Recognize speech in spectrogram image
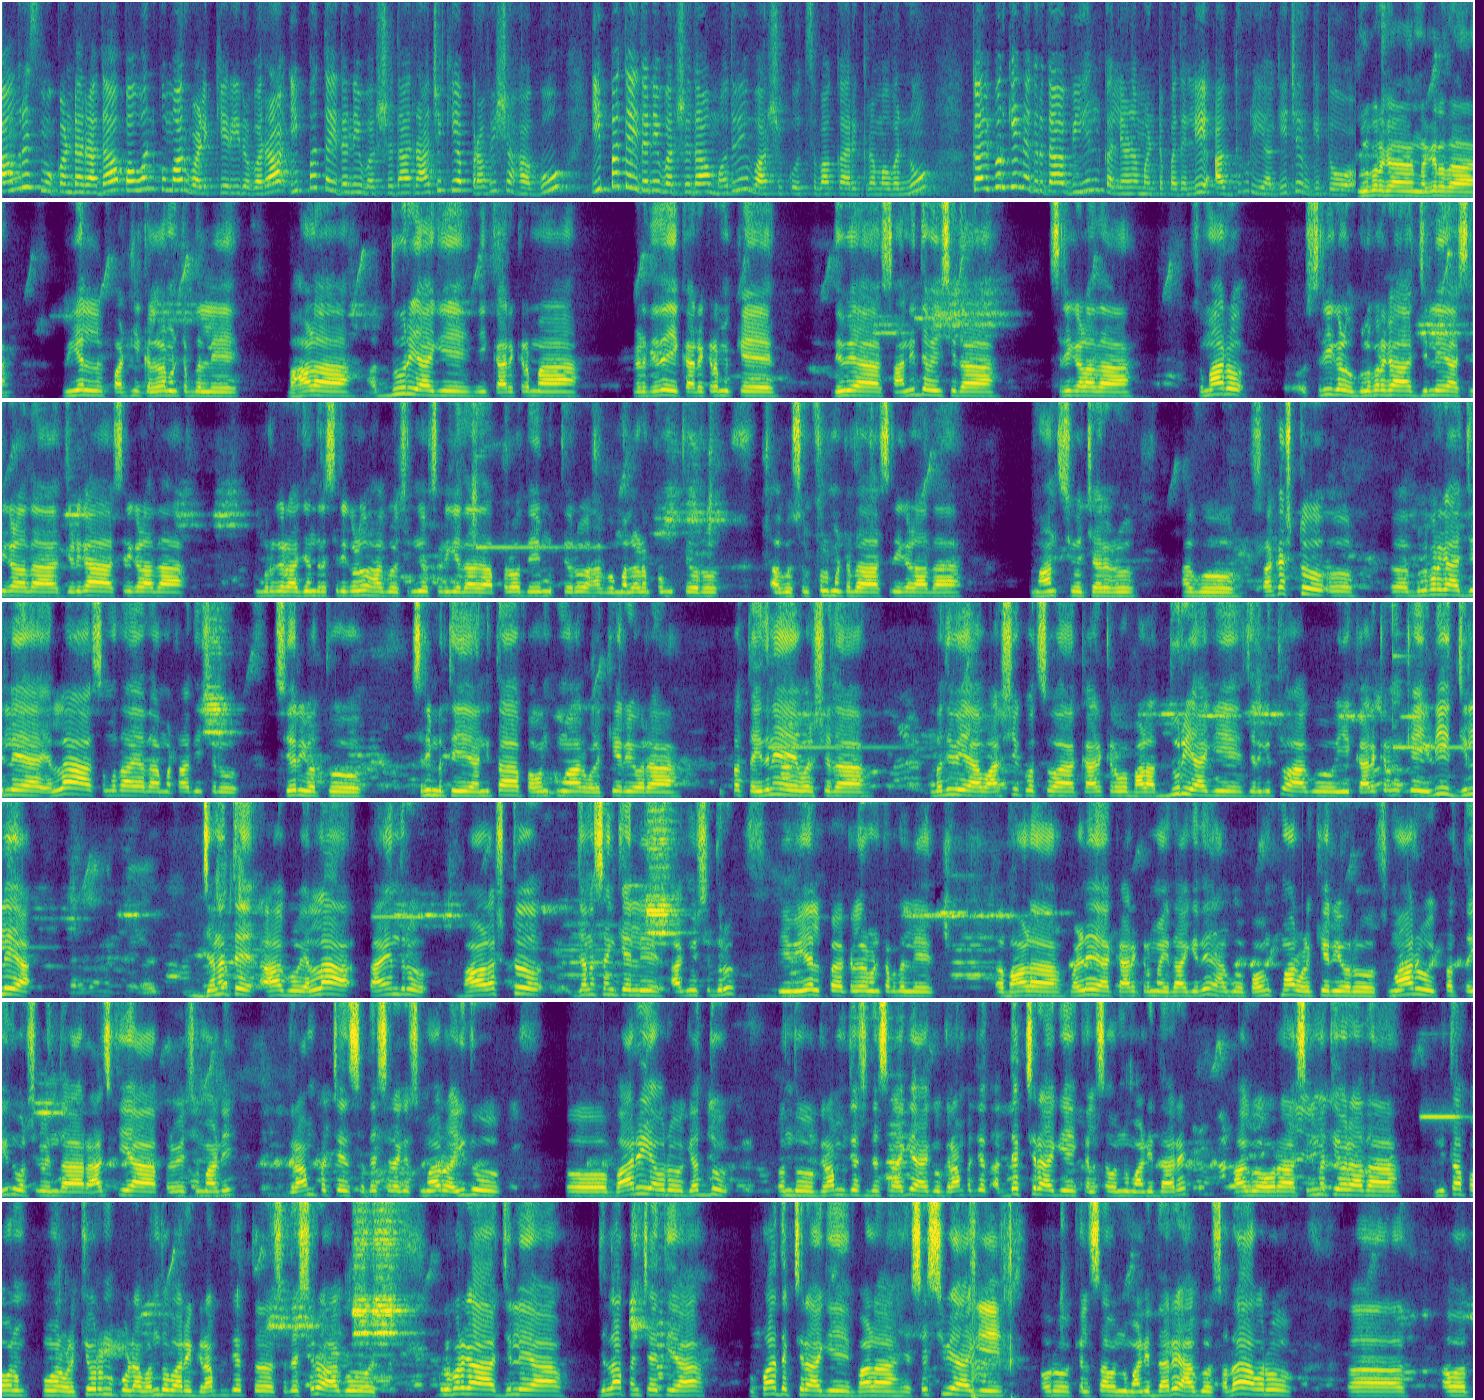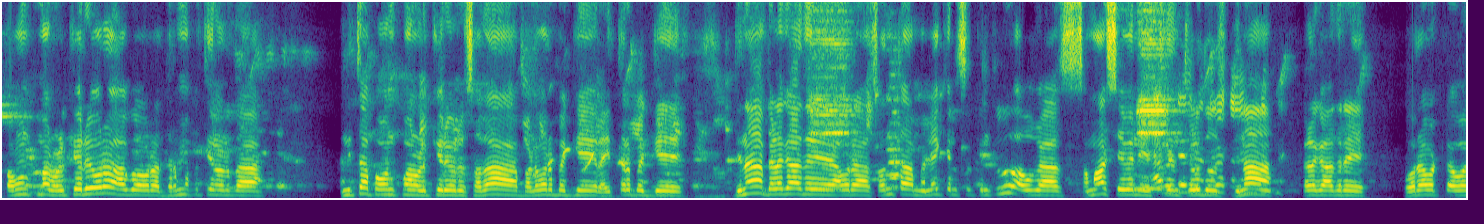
ಕಾಂಗ್ರೆಸ್ ಮುಖಂಡರಾದ ಪವನ್ ಕುಮಾರ್ ವಳಕೇರಿರವರ ಇಪ್ಪತ್ತೈದನೇ ವರ್ಷದ ರಾಜಕೀಯ ಪ್ರವೇಶ ಹಾಗೂ ಇಪ್ಪತ್ತೈದನೇ ವರ್ಷದ ಮದುವೆ ವಾರ್ಷಿಕೋತ್ಸವ ಕಾರ್ಯಕ್ರಮವನ್ನು ಕಲಬುರಗಿ ನಗರದ ವಿಎಲ್ ಕಲ್ಯಾಣ ಮಂಟಪದಲ್ಲಿ ಅದ್ದೂರಿಯಾಗಿ ಜರುಗಿತು. ಗುಲ್ಬರ್ಗ ನಗರದ ವಿ ಎಲ್ ಪಾಟೀಲ್ ಕಲ್ಯಾಣ ಮಂಟಪದಲ್ಲಿ ಬಹಳ ಅದ್ದೂರಿಯಾಗಿ ಈ ಕಾರ್ಯಕ್ರಮ ನಡೆದಿದೆ. ಈ ಕಾರ್ಯಕ್ರಮಕ್ಕೆ ದಿವ್ಯ ಸಾನ್ನಿಧ್ಯ ವಹಿಸಿದ ಶ್ರೀಗಳಾದ ಸುಮಾರು ಶ್ರೀಗಳು, ಗುಲ್ಬರ್ಗ ಜಿಲ್ಲೆಯ ಶ್ರೀಗಳಾದ, ಜಿಡ್ಗಾ ಶ್ರೀಗಳಾದ ಮುರುಘರಾಜೇಂದ್ರ ಶ್ರೀಗಳು ಹಾಗೂ ಶ್ರೀನಿವಾಸ ಅಡಿಗೆದ ಅಪ್ಪರೋ ದೇವಿಮೂರ್ತಿಯವರು ಹಾಗೂ ಮಲ್ಲಣ್ಣಪ್ಪ ಮುತ್ತಿಯವರು ಹಾಗೂ ಸುಲ್ಫುಲ್ ಮಠದ ಶ್ರೀಗಳಾದ ಮಹಾಂತ ಶಿವಾಚಾರ್ಯರು ಹಾಗೂ ಸಾಕಷ್ಟು ಗುಲ್ಬರ್ಗ ಜಿಲ್ಲೆಯ ಎಲ್ಲ ಸಮುದಾಯದ ಮಠಾಧೀಶರು ಸೇರಿ ಇವತ್ತು ಶ್ರೀಮತಿ ಅನಿತಾ ಪವನ್ ಕುಮಾರ್ ಒಳಕೇರಿಯವರ ಇಪ್ಪತ್ತೈದನೇ ವರ್ಷದ ಮದುವೆಯ ವಾರ್ಷಿಕೋತ್ಸವ ಕಾರ್ಯಕ್ರಮ ಬಹಳ ಅದ್ದೂರಿಯಾಗಿ ಜರುಗಿತು ಹಾಗೂ ಈ ಕಾರ್ಯಕ್ರಮಕ್ಕೆ ಇಡೀ ಜಿಲ್ಲೆಯ ಜನತೆ ಹಾಗೂ ಎಲ್ಲ ತಾಯಂದ್ರು ಬಹಳಷ್ಟು ಜನಸಂಖ್ಯೆಯಲ್ಲಿ ಆಗಮಿಸಿದ್ರು ಈ ವಿ ಎಲ್ ಕಲ್ಯಾಣ ಮಂಟಪದಲ್ಲಿ ಬಹಳ ಒಳ್ಳೆಯ ಕಾರ್ಯಕ್ರಮ ಇದಾಗಿದೆ ಹಾಗೂ ಪವನ್ ಕುಮಾರ್ ಒಳಕೇರಿಯವರು ಸುಮಾರು ಇಪ್ಪತ್ತೈದು ವರ್ಷಗಳಿಂದ ರಾಜಕೀಯ ಪ್ರವೇಶ ಮಾಡಿ ಗ್ರಾಮ ಪಂಚಾಯತ್ ಸದಸ್ಯರಾಗಿ ಸುಮಾರು ಐದು ಬಾರಿ ಅವರು ಗೆದ್ದು ಒಂದು ಗ್ರಾಮ ಪಂಚಾಯತ್ ಸದಸ್ಯರಾಗಿ ಹಾಗೂ ಗ್ರಾಮ ಪಂಚಾಯತ್ ಅಧ್ಯಕ್ಷರಾಗಿ ಕೆಲಸವನ್ನು ಮಾಡಿದ್ದಾರೆ. ಹಾಗೂ ಅವರ ಶ್ರೀಮತಿಯವರಾದ ಅನಿತಾ ಪವನ್ ಕುಮಾರ್ ಒಳಕಿಯವರನ್ನು ಕೂಡ ಒಂದು ಬಾರಿ ಗ್ರಾಮ ಪಂಚಾಯತ್ ಸದಸ್ಯರು ಹಾಗೂ ಗುಲ್ಬರ್ಗ ಜಿಲ್ಲೆಯ ಜಿಲ್ಲಾ ಪಂಚಾಯತಿಯ ಉಪಾಧ್ಯಕ್ಷರಾಗಿ ಬಹಳ ಯಶಸ್ವಿಯಾಗಿ ಅವರು ಕೆಲಸವನ್ನು ಮಾಡಿದ್ದಾರೆ. ಹಾಗೂ ಸದಾ ಅವರು ಪವನ್ ಕುಮಾರ್ ಒಳಕೆರೆಯವರು ಹಾಗೂ ಅವರ ಧರ್ಮಪತಿಯವರಾದ ಅನಿತಾ ಪವನ್ ಕುಮಾರ್ ಒಳಕೆರೆಯವರು ಸದಾ ಬಡವರ ಬಗ್ಗೆ, ರೈತರ ಬಗ್ಗೆ ದಿನ ಬೆಳಗಾದ್ರೆ ಅವರ ಸ್ವಂತ ಮನೆ ಕೆಲಸಕ್ಕಿಂತಲೂ ಅವರ ಸಮಾಜ ಸೇವೆನೇ ಹೆಚ್ಚಿಗೆ ಅಂತ ತಿಳಿದು ದಿನ ಬೆಳಗಾದ್ರೆ ಹೋರಾಟ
